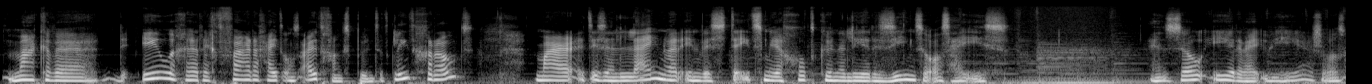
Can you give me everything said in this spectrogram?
maken we de eeuwige rechtvaardigheid ons uitgangspunt. Het klinkt groot, maar het is een lijn waarin we steeds meer God kunnen leren zien zoals Hij is. En zo eren wij U, Heer, zoals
